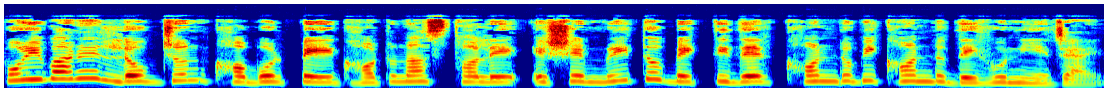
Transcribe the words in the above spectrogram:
পরিবারের লোকজন খবর পেয়ে ঘটনাস্থলে এসে মৃত ব্যক্তিদের খণ্ডবিখণ্ড দেহ নিয়ে যায়।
